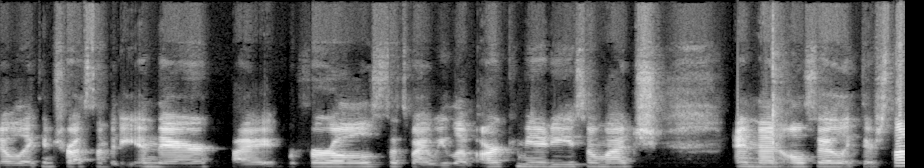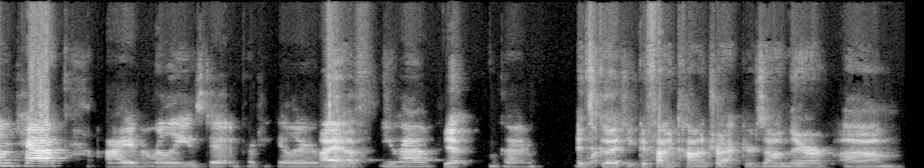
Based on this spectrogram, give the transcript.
know, like, and trust somebody in there by referrals. That's why we love our community so much. And then also like there's Thumbtack. I haven't really used it in particular. I have. You have? Yep. Okay. It's good. You can find contractors on there. Um,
